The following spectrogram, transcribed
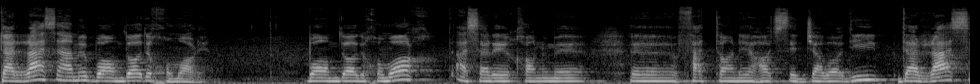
در رأس همه بامداد خماره. بامداد خمار اثر خانم فتانه حاجس جوادی در رأس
